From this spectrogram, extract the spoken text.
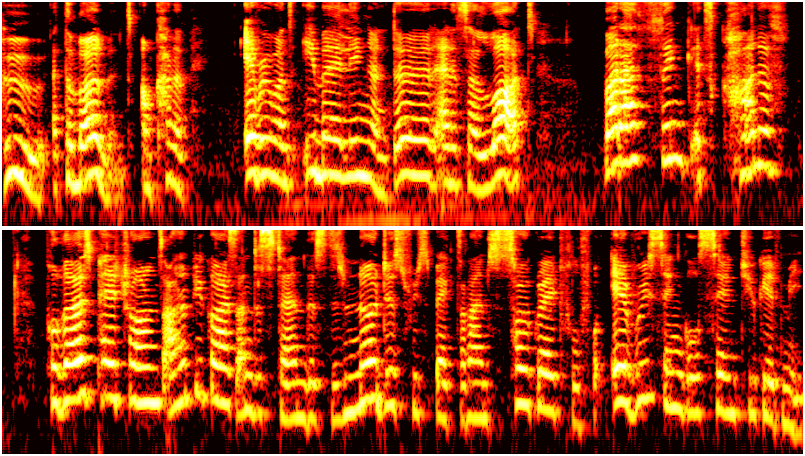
who, at the moment, I'm kind of, everyone's emailing and and it's a lot but I think it's kind of, for those patrons, I hope you guys understand this. There's no disrespect and I'm so grateful for every single cent you give me.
